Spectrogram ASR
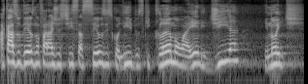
Acaso Deus não fará justiça a seus escolhidos que clamam a Ele dia e noite?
